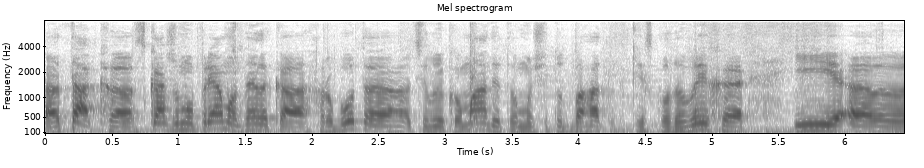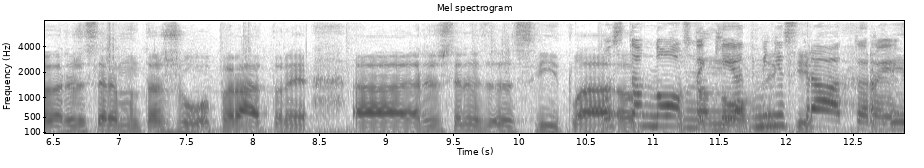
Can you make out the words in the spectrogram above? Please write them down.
е, так е, скажемо прямо, нелегка робота цілої команди, тому що тут багато таких складових. е, І е, режисери монтажу, оператори, е, режисери світла, е, Постановники, адміністратори. адміністратори,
